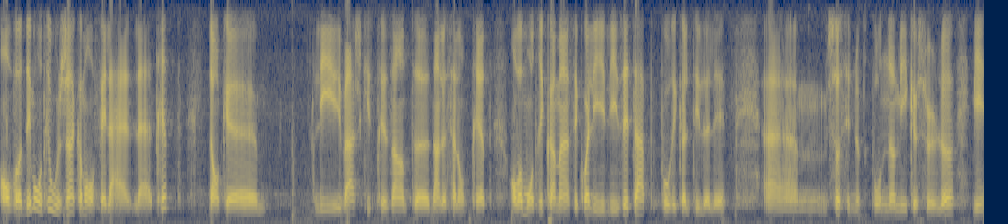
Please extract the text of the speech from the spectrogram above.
On va démontrer aux gens comment on fait la, la traite. Donc, euh, les vaches qui se présentent euh, dans le salon de traite. On va montrer comment, c'est quoi les, les étapes pour récolter le lait. Euh, ça, c'est pour nommer que ceux-là. Bien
